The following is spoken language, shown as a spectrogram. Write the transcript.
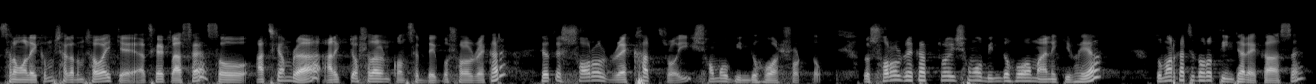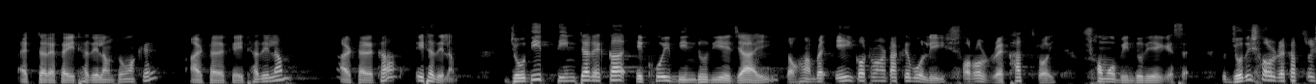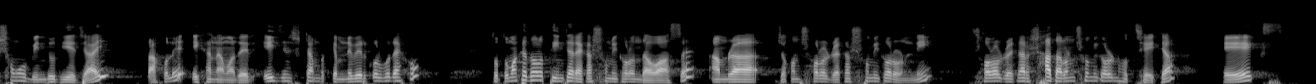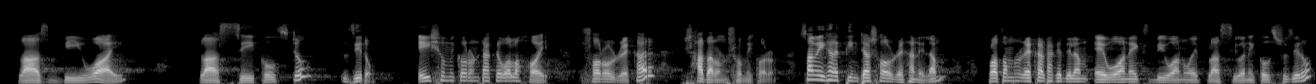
আসসালামু আলাইকুম, স্বাগতম সবাইকে আজকের ক্লাসে। সো আজকে আমরা আরেকটি অসাধারণ কনসেপ্ট দেখব, সরল রেখার। সেটা হচ্ছে সরল রেখাত্রয় সমবিন্দু হওয়ার শর্ত। তো সরল রেখাত্রয় সমবিন্দু হওয়া মানে কি ভাইয়া? তোমার কাছে ধরো তিনটা রেখা আছে। একটা রেখা এটা দিলাম তোমাকে, আরেকটা রেখা এটা দিলাম, আরেকটা রেখা এটা দিলাম। যদি তিনটা রেখা একই বিন্দু দিয়ে যায়, তখন আমরা এই ঘটনাটাকে বলি সরল রেখাত্রয় সমবিন্দু দিয়ে গেছে। তো যদি সরল রেখাত্রয় সমবিন্দু দিয়ে যায় তাহলে এখানে আমাদের এই জিনিসটা আমরা কেমনে বের করব দেখো? তো তোমাকে ধরো তিনটা রেখার সমীকরণ দেওয়া আছে। আমরা যখন সরল রেখার সমীকরণ নিই, সরল রেখার সাধারণ সমীকরণ হচ্ছে এটা। X plus b y plus c equals to zero এই সমীকরণটাকে বলা হয় সরল রেখার সাধারণ সমীকরণ। সো আমি এখানে তিনটা সরল রেখা নিলাম। প্রথম রেখাটাকে দিলাম a one x b one y plus c one equals to zero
